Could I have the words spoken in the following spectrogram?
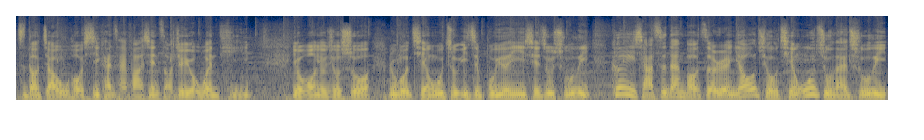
直到交屋后细看才发现早就有问题。有网友就说，如果前屋主一直不愿意协助处理，可以瑕疵担保责任要求前屋主来处理，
